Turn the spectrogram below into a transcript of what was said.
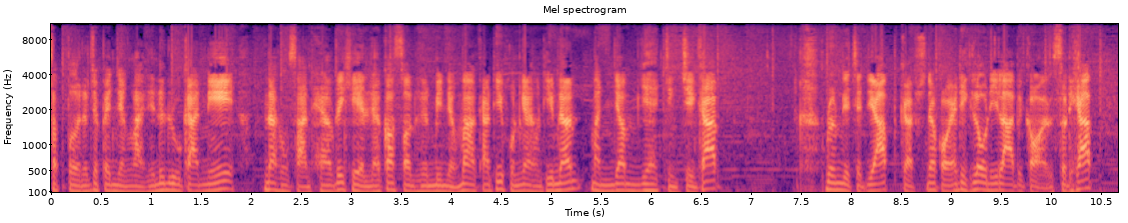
สเปอร์นั้นจะเป็นอย่างไรในฤดูกาลนี้ น่าสงสารแฮร์รี่เคนแล้วก็ซอนเฮิร์นบินอย่างมากครับที่ผลงานของทีมนั้น มันย่ำแย่จริง ๆ ครับเรื่องเด็ดเจ็ดยับกับชนะกอแอนติโลนี้ลาไปก่อนสวัสดีครับ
